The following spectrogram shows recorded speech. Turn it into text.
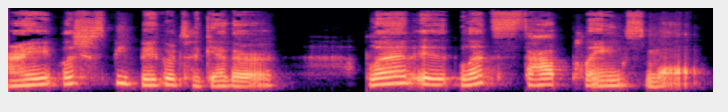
Right? Let's just be bigger together. Let it let's stop playing small.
